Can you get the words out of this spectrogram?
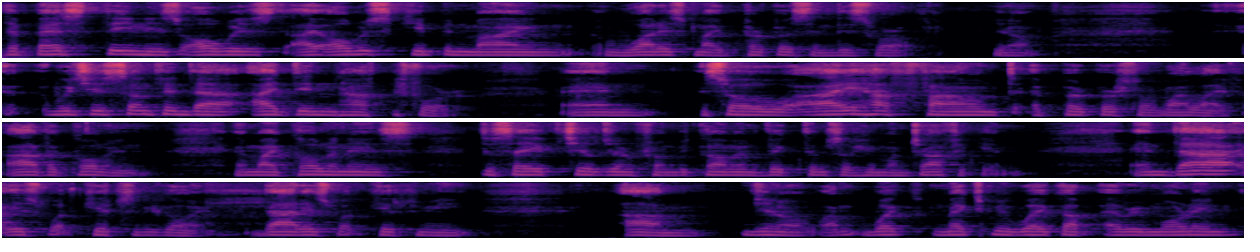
the best thing is always I always keep in mind what is my purpose in this world, you know, which is something that I didn't have before, and so I have found a purpose for my life. I have a calling, and my calling is to save children from becoming victims of human trafficking, and that is what keeps me going. That is what keeps me, um, you know, um, wake, makes me wake up every morning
